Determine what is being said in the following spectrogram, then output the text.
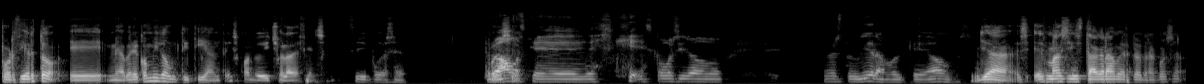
Por cierto, eh, me habré comido un Titi antes cuando he dicho la defensa. Sí, puede ser. Pero Puede vamos, ser. que es, que es como si no, no estuviera, porque vamos. Ya, es, es más Instagramer que otra cosa.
